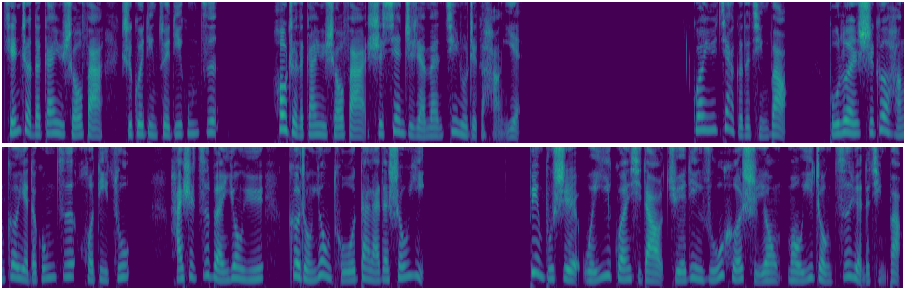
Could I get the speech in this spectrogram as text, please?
前者的干预手法是规定最低工资，后者的干预手法是限制人们进入这个行业。关于价格的情报，不论是各行各业的工资或地租，还是资本用于各种用途带来的收益，并不是唯一关系到决定如何使用某一种资源的情报。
